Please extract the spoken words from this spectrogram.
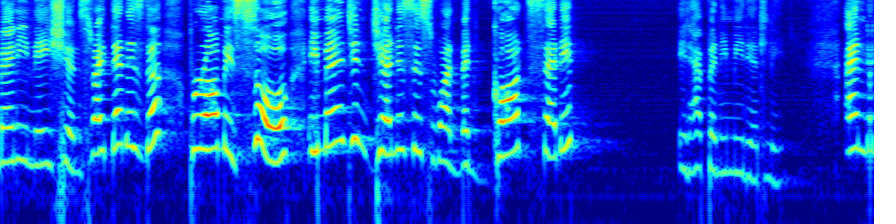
many nations, right? That is the promise. So imagine Genesis 1. When God said it, it happened immediately. And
